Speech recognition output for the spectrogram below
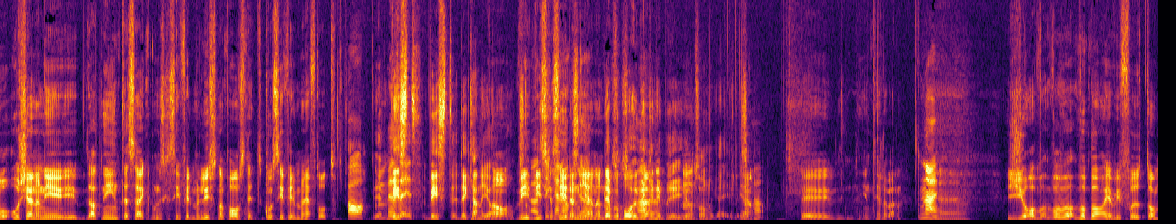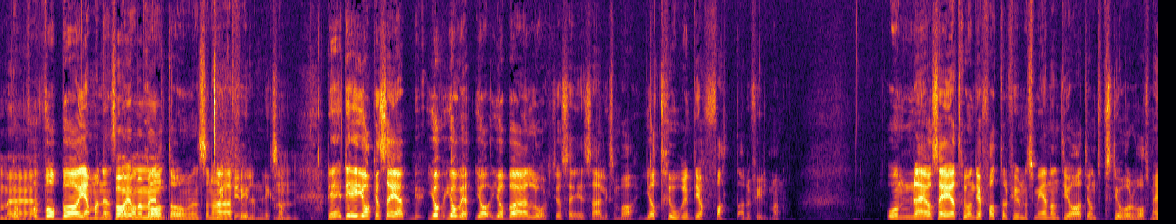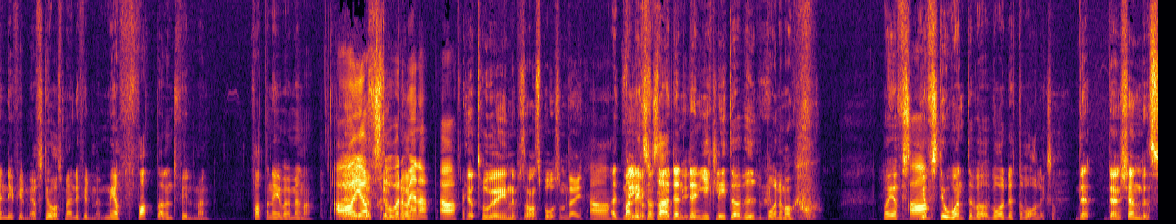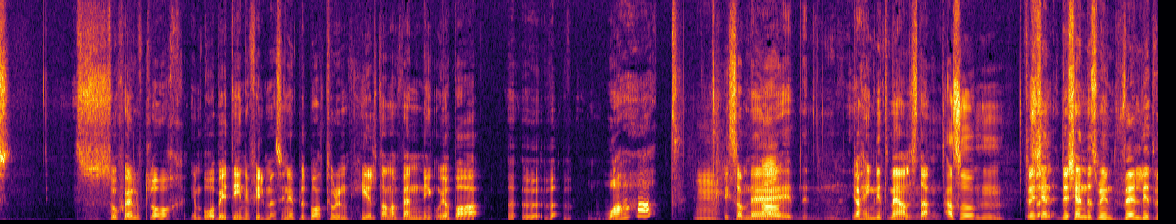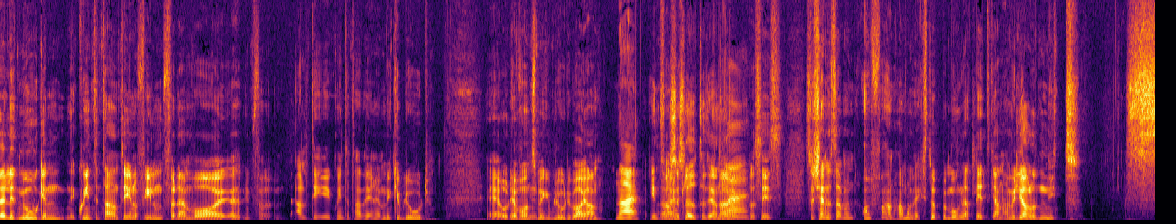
Och, och känner ni att ni inte är säkra på att ni ska se filmen, lyssna på avsnittet, gå och se filmen efteråt. Ja, Mm. precis. Visst, visst, det kan ni göra Ja, vi, vi ska se den igen ändå. Det beror på hur mycket ni bryr er om Mm. sådana grejer. Liksom. Ja. Det är inte hela världen. Nej. Eh, Ja, vad, vad, vad börjar vi förutom... Ja, Eh, v- var börjar man ens när börjar man man pratar om en sån här Quentin? film liksom? mm. Det, det jag kan säga, jag, jag vet, jag, jag börjar lågt, jag säger så här liksom bara, jag tror inte jag fattade filmen. Och när jag säger jag tror inte jag fattade filmen så menar inte jag att jag inte förstod vad det var som hände i filmen. Jag förstår vad som hände i filmen, men jag fattade inte filmen. Fattar ni vad jag menar? Ja, Eh, jag, jag förstår vad du menar. Ja, Jag tror jag är inne på samma spår som dig. ja. Att man liksom såhär, den, den gick lite över huvudet på när man jag, först, Ja. jag förstod inte vad, vad detta var liksom. Den, den kändes så självklar en bra bit in i filmen, sen helt plötsligt bara tog den en helt annan vändning och jag bara... Uh, uh, what? Mm. Liksom det... Ja. Jag hängde inte med alls där. Alltså, mm, För det, känd, det kändes som en väldigt, väldigt mogen Quentin Tarantino-film för den var, för, alltid Quentin Tarantino, mycket blod. Eh, och det var inte så mycket blod i början. Nej. inte förrän i slutet egentligen. Nej. precis. Så kändes det, men åh fan, han har växt upp och mognat lite grann, han vill göra något nytt.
